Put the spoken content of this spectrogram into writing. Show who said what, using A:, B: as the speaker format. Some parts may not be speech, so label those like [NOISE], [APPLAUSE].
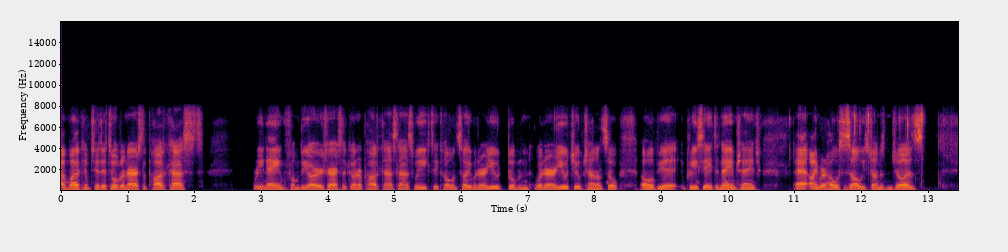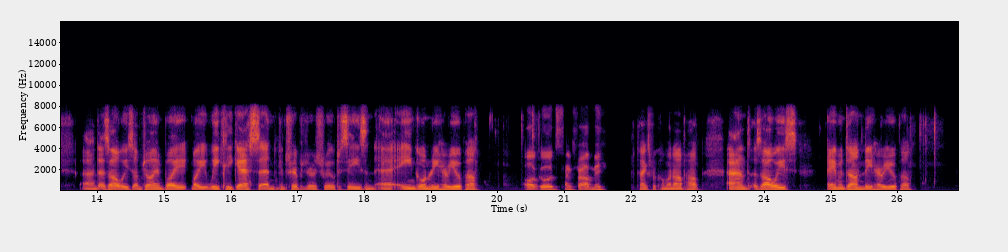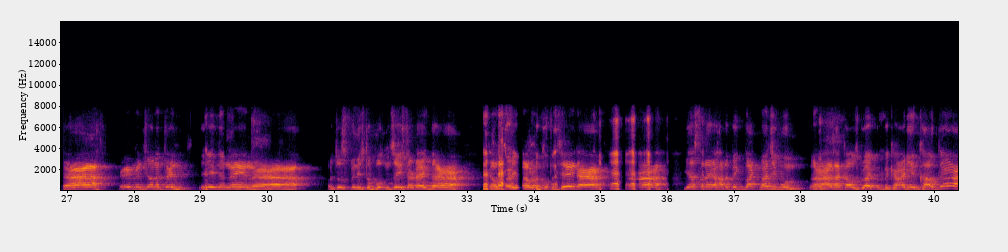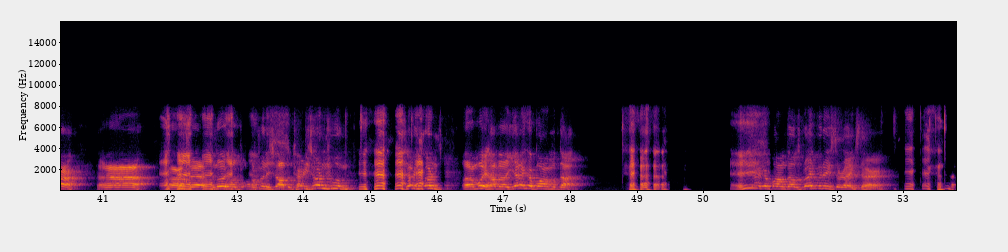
A: And welcome to the Dublin Arsenal podcast, renamed from the Irish Arsenal Gunner podcast last week to coincide with our U- Dublin with our YouTube channel. So I hope you appreciate the name change. Uh, I'm your host, as always, Jonathan Giles, and as always, I'm joined by my weekly guests and contributors throughout the season. Uh, Ian Gunnery, how are you, pal?
B: All good. Thanks for having me.
A: Thanks for coming on, pal. And as always, Eamon Donnelly, how are you, pal?
C: Ah, evening, Jonathan. Evening, Ian. Ah, I just finished the Button's Easter egg there. Goes very well with a cup of tea there. Ah, yesterday I had a big black magic one. Ah, that goes great with Bacardi and Coke there. Ah, and, uh, tonight I'll, I'll finish off the Terry's Orange one. Terry's Orange. I might have a Jaeger bomb with that. Jaeger bomb goes great with Easter eggs there. [LAUGHS] You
